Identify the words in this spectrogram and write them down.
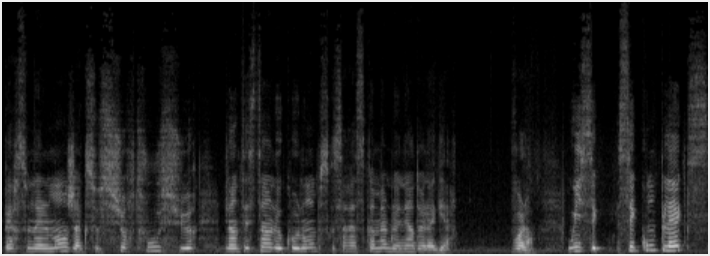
personnellement, j'axe surtout sur l'intestin, le côlon, parce que ça reste quand même le nerf de la guerre. Voilà. Oui, c'est complexe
